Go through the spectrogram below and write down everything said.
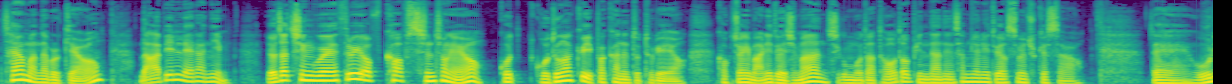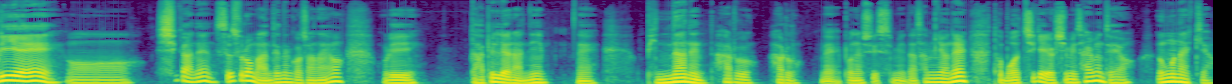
사연 만나볼게요. 나빌레라님, 여자친구의 Three of Cups 신청해요. 곧 고등학교 입학하는 도토리예요. 걱정이 많이 되지만 지금보다 더더 빛나는 3년이 되었으면 좋겠어요. 네, 우리의, 어, 시간은 스스로 만드는 거잖아요. 우리 나빌레라님, 네, 빛나는 하루, 하루, 네, 보낼 수 있습니다. 3년을 더 멋지게 열심히 살면 돼요. 응원할게요.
